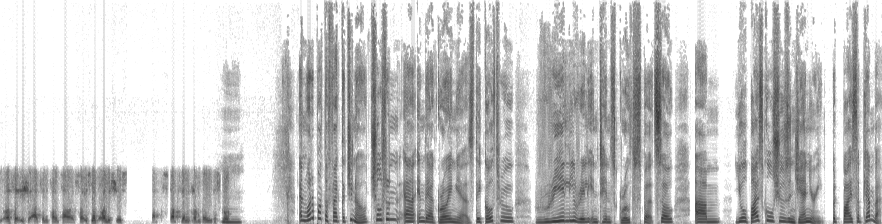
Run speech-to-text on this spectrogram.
we also issue out sanitary towels. So it's not only shoes that stops them from going to school. Mm. And what about the fact that, you know, children uh, in their growing years, they go through really, really intense growth spurts. So um, you'll buy school shoes in January, but by September,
